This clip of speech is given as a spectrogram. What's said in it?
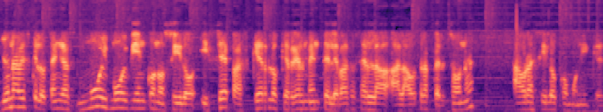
Y una vez que lo tengas muy, muy bien conocido y sepas qué es lo que realmente le vas a hacer a la otra persona, ahora sí lo comuniques.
